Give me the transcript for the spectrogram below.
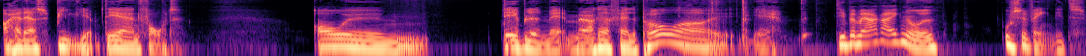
og have deres bil hjem. Det er en Ford. Og øh, det er blevet mørket er faldet på, og øh, ja, de bemærker ikke noget usædvanligt.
